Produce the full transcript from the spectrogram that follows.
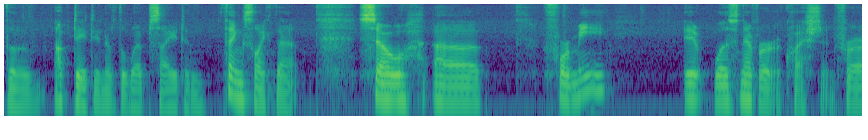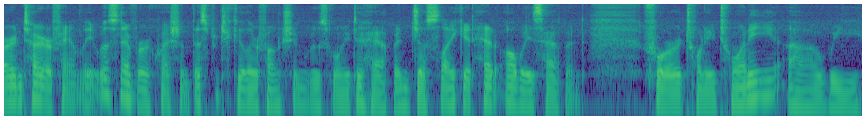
the updating of the website and things like that. So, uh, for me, it was never a question for our entire family. It was never a question. This particular function was going to happen just like it had always happened. For 2020, uh, we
